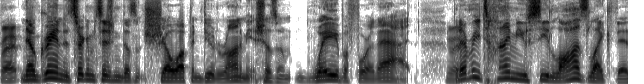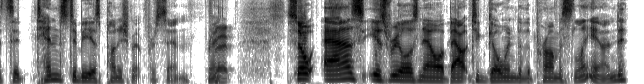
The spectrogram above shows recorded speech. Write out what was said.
Right. Now, granted, circumcision doesn't show up in Deuteronomy; it shows up way before that. But every time you see laws like this, it tends to be as punishment for sin. Right. Right. So, as Israel is now about to go into the promised land,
